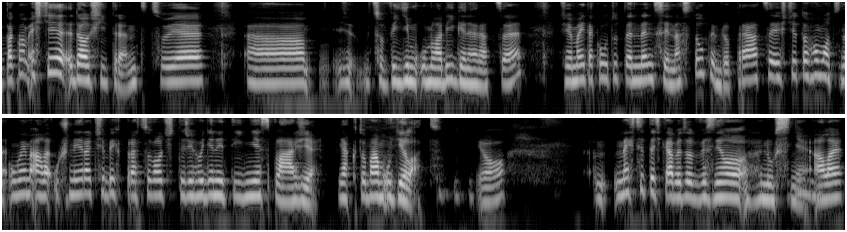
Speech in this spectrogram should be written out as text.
pak mám ještě další trend, co je, uh, co vidím u mladé generace, že mají takovou tu tendenci, nastoupím do práce, ještě toho moc neumím, ale už nejradši bych pracoval čtyři hodiny týdně z pláže. Jak to mám udělat? Jo? Nechci teďka, aby to vyznělo hnusně, mm. ale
